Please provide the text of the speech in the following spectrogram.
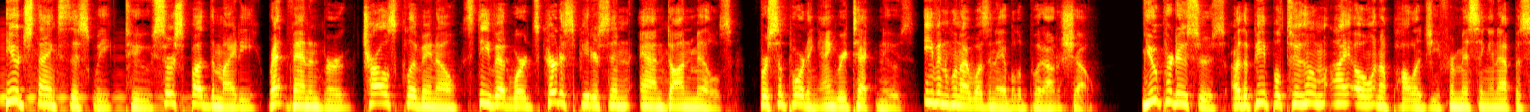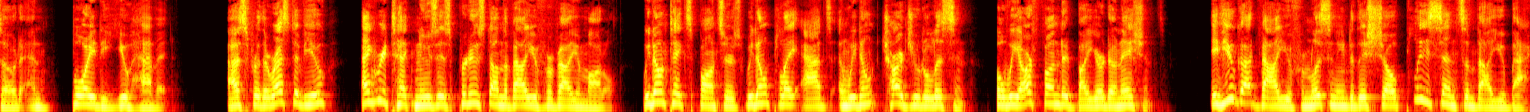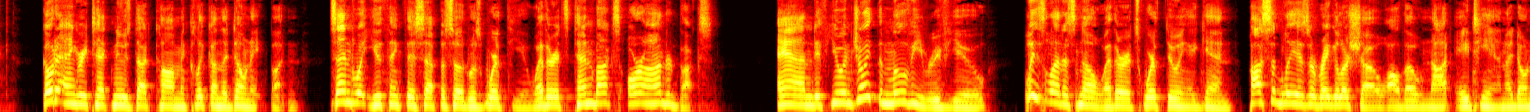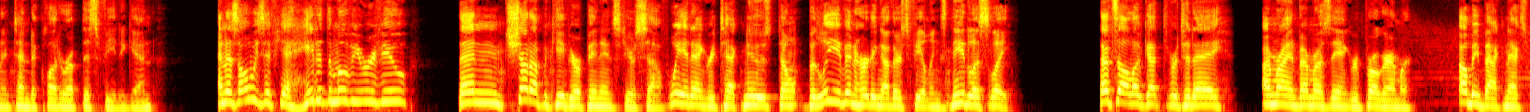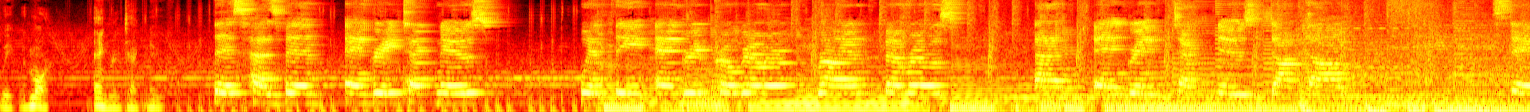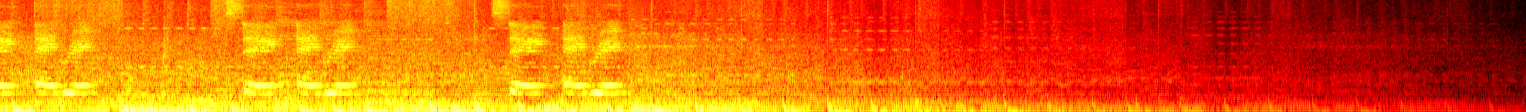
Huge thanks this week to Sir Spud the Mighty, Rhett Vandenberg, Charles Clavino, Steve Edwards, Curtis Peterson, and Don Mills for supporting Angry Tech News, even when I wasn't able to put out a show. You producers are the people to whom I owe an apology for missing an episode, and boy, do you have it. As for the rest of you, Angry Tech News is produced on the value for value model. We don't take sponsors, we don't play ads, and we don't charge you to listen, but we are funded by your donations. If you got value from listening to this show, please send some value back. Go to angrytechnews.com and click on the donate button. Send what you think this episode was worth to you, whether it's 10 bucks or 100 bucks. And if you enjoyed the movie review, please let us know whether it's worth doing again, possibly as a regular show, although not ATN. I don't intend to clutter up this feed again. And as always, if you hated the movie review, then shut up and keep your opinions to yourself. We at Angry Tech News don't believe in hurting others' feelings needlessly. That's all I've got for today. I'm Ryan Bemrose, the Angry Programmer. I'll be back next week with more Angry Tech News. This has been Angry Tech News with the Angry Programmer Ryan Bemrose at angrytechnews.com. Stay angry. Stay angry stay angry.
